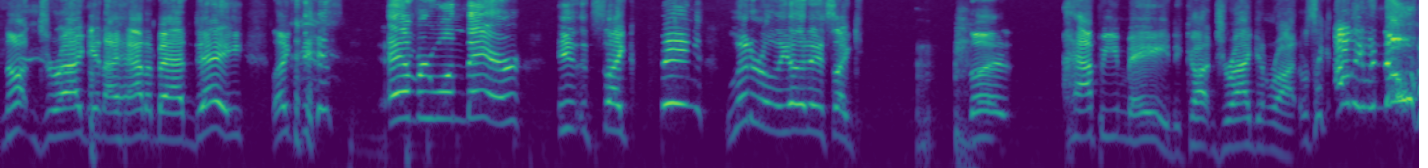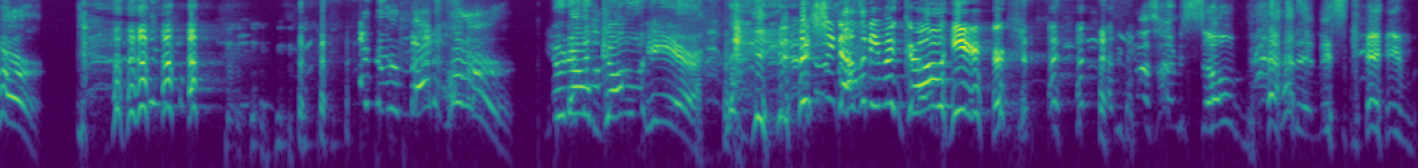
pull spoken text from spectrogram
not Dragon. I had a bad day. Like this, everyone there, it's like bing. Literally, the other day, it's like the happy maid got Dragon Rot. I was like, I don't even know her. I've never met her You don't go here. she doesn't even go here. because I'm so bad at this game.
